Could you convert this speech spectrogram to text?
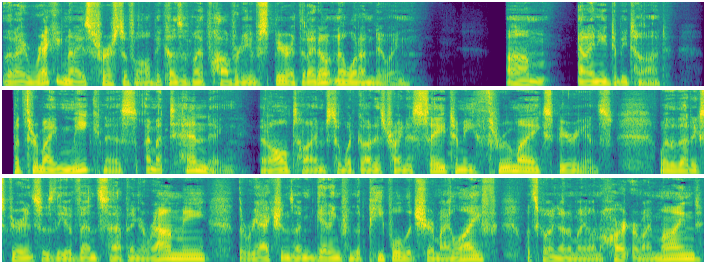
that I recognize first of all because of my poverty of spirit that I don't know what I'm doing. Um, and I need to be taught. But through my meekness, I'm attending at all times to what God is trying to say to me through my experience, whether that experience is the events happening around me, the reactions I'm getting from the people that share my life, what's going on in my own heart or my mind.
